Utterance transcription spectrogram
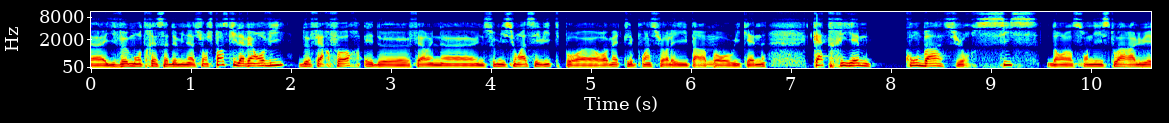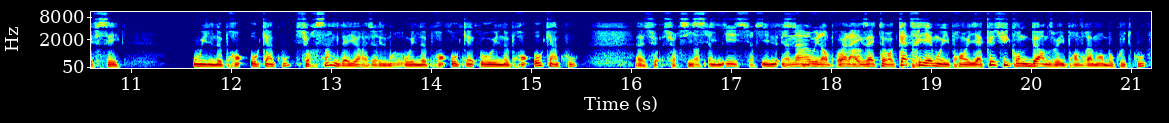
euh, il veut montrer sa domination. Je pense qu'il avait envie de faire fort et de faire une, une soumission assez vite pour remettre les points sur les i par rapport au week-end. Quatrième combat sur six dans son histoire à l'UFC où il ne prend aucun coup sur 5 d'ailleurs excuse-moi où il ne prend aucun où il ne prend aucun coup euh, sur sur 6 Non, sur six, sur six. Il y en a un où il en prend voilà un. exactement quatrième où il prend il y a que celui contre Burns où il prend vraiment beaucoup de coups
